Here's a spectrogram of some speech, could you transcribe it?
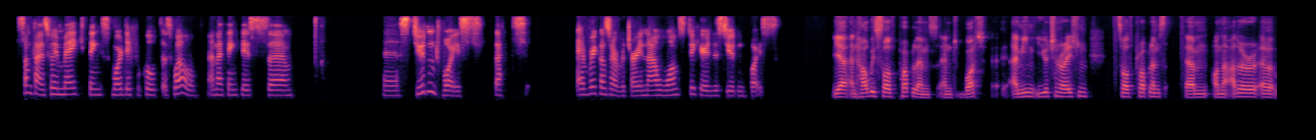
sometimes we make things more difficult as well, and I think this uh, uh, student voice that every conservatory now wants to hear the student voice. Yeah, and how we solve problems and what I mean, your generation solve problems um, on another uh,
